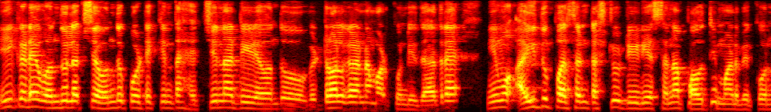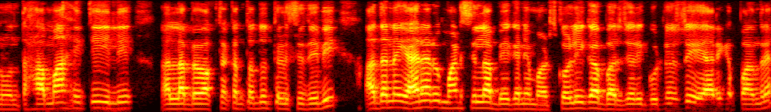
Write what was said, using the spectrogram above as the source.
ಈ ಕಡೆ ಒಂದು ಲಕ್ಷ ಒಂದು ಕೋಟಿಕ್ಕಿಂತ ಹೆಚ್ಚಿನ ಟಿ ಒಂದು ವಿಡ್ರಾಲ್ಗಳನ್ನ ಗಳನ್ನ ಮಾಡ್ಕೊಂಡಿದ್ದಾದ್ರೆ ನೀವು ಐದು ಪರ್ಸೆಂಟ್ ಅಷ್ಟು ಟಿ ಡಿ ಎಸ್ ಅನ್ನ ಪಾವತಿ ಮಾಡಬೇಕು ಅನ್ನುವಂತಹ ಮಾಹಿತಿ ಇಲ್ಲಿ ಲಭ್ಯವಾಗ್ತಕ್ಕಂಥದ್ದು ತಿಳಿಸಿದೀವಿ ಅದನ್ನ ಯಾರ್ಯಾರು ಮಾಡಿಸಿಲ್ಲ ಬೇಗನೆ ಮಾಡಿಸ್ಕೊಳ್ಳಿ. ಈಗ ಭರ್ಜರಿ ಗುಡ್ ನ್ಯೂಸ್ ಯಾರಿಗಪ್ಪ ಅಂದ್ರೆ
